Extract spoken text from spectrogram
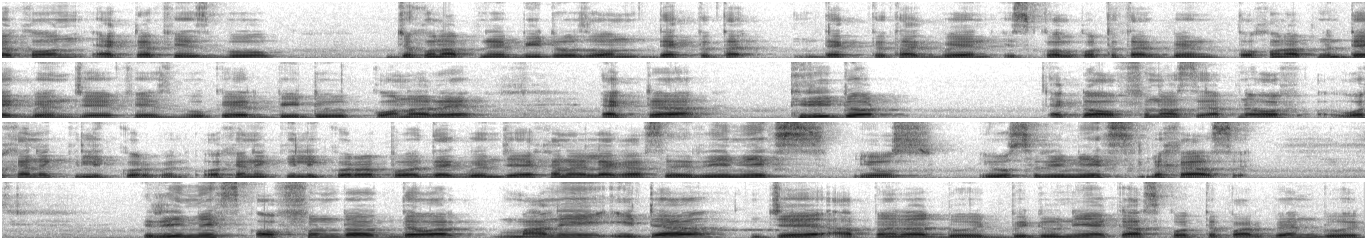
যখন একটা ফেসবুক যখন আপনি ভিডিও যখন দেখতে দেখতে থাকবেন স্ক্রল করতে থাকবেন, তখন আপনি দেখবেন যে ফেসবুকের ভিডিও কর্নারে একটা থ্রি ডট একটা অপশন আছে। আপনি ওখ- ওখানে ক্লিক করবেন। ওখানে ক্লিক করার পরে দেখবেন যে এখানে লেখা আছে রিমিক্স ইউজ ইউজ রিমিক্স লেখা আছে। রিমিক্স অপশনটা দেওয়ার মানে এটা যে আপনারা ডুয়েট ভিডিও নিয়ে কাজ করতে পারবেন। ডুয়েট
